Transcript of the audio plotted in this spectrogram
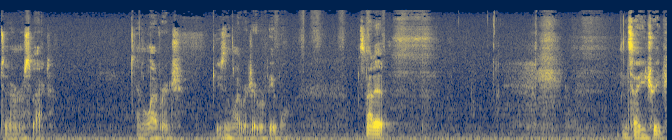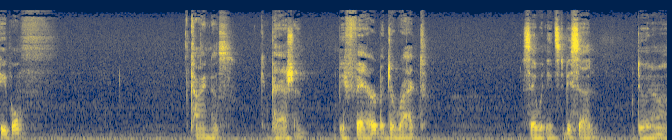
to earn respect and leverage, using leverage over people. It's not it. It's how you treat people. Kindness, compassion, be fair but direct. Say what needs to be said. Do it in a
